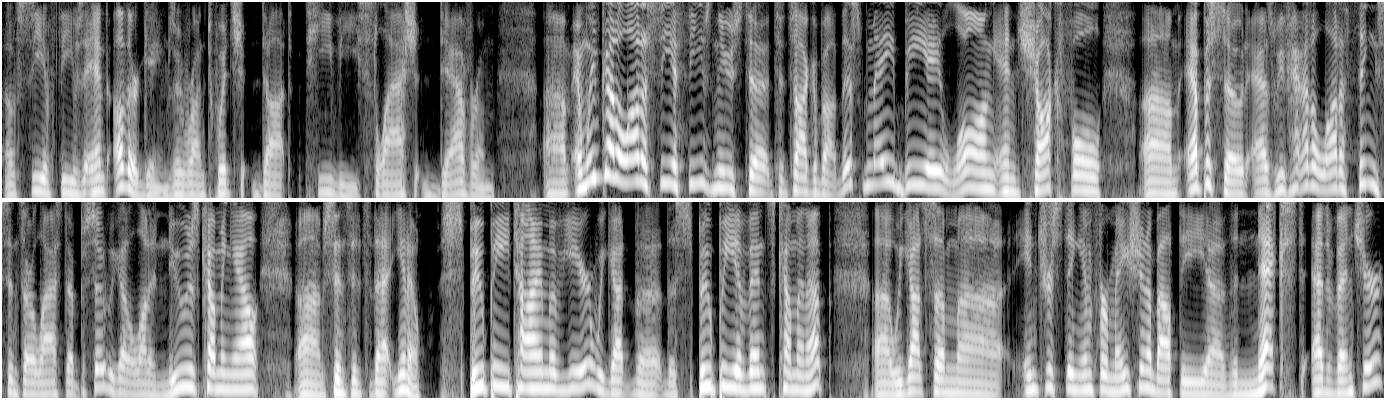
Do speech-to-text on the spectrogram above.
of Sea of Thieves and other games over on twitch.tv slash Davrim. Um, and we've got a lot of Sea of Thieves news to, to talk about. This may be a long and chock full um, episode as we've had a lot of things since our last episode. We got a lot of news coming out um, since it's that, you know, spoopy time of year. We got the, the spoopy events coming up. Uh, we got some uh, interesting information about the, uh, the next adventure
